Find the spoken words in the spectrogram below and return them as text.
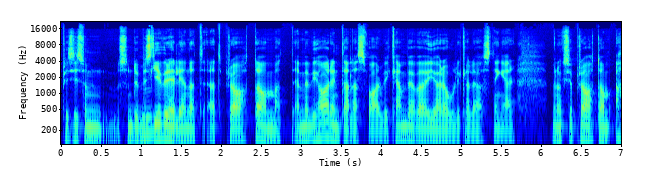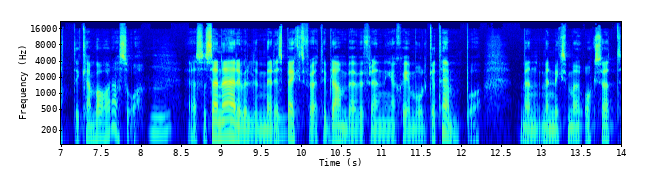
precis som, som du mm. beskriver Helene, att, att prata om att ja, men vi har inte alla svar, vi kan behöva göra olika lösningar. Men också prata om att det kan vara så. Mm. Alltså, sen är det väl med mm. respekt för att ibland behöver förändringar ske med olika tempo. Men, men liksom också att,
